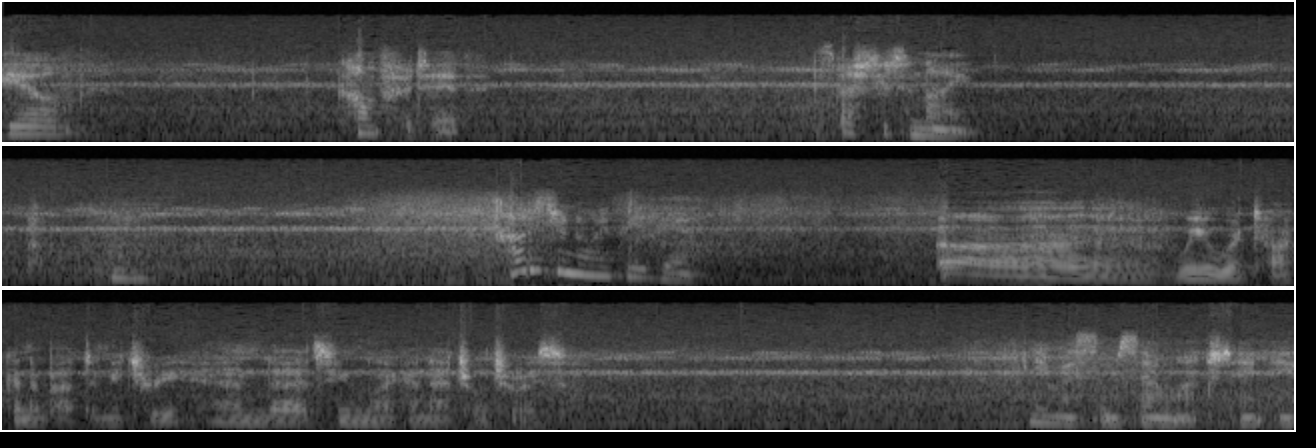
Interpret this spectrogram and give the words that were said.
feel comforted. Especially tonight. Hmm. Did you know I'd be here? Uh, we were talking about Dimitri, and uh, it seemed like a natural choice. You miss him so much, don't you?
